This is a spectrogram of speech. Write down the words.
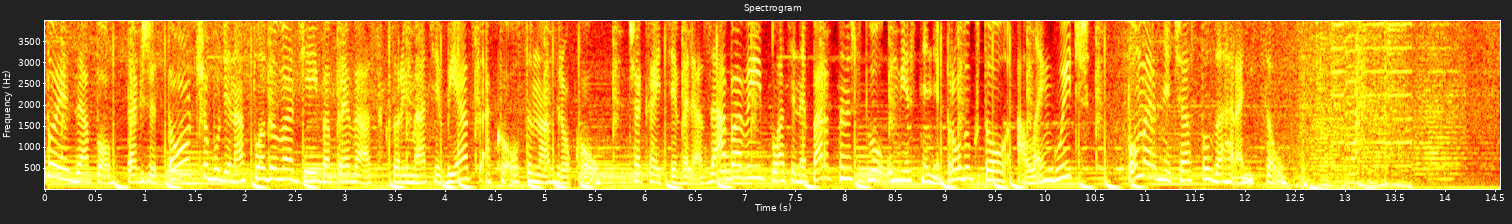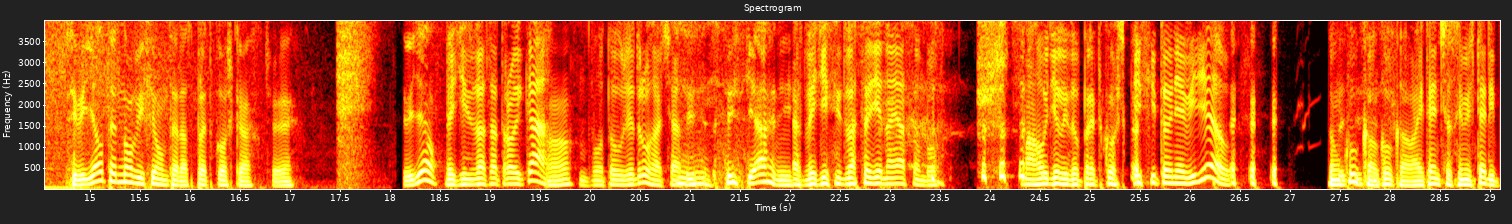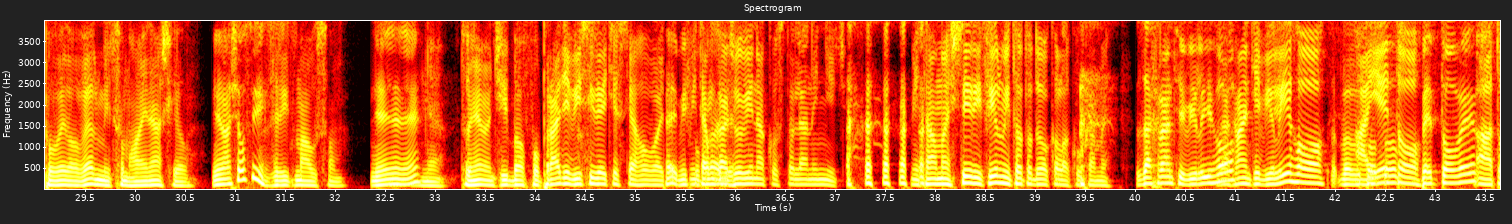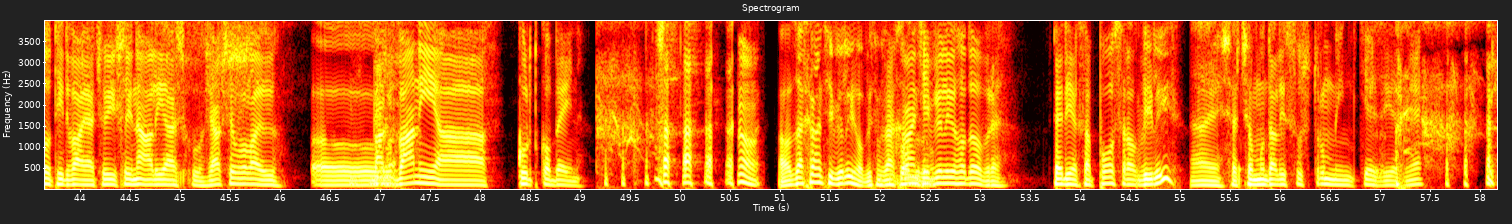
Toto je ZAPO, takže to, čo bude nasledovať, je iba pre vás, ktorý máte viac ako 18 rokov. Čakajte veľa zábavy, platené partnerstvo, umiestnenie produktov a language pomerne často za hranicou. Si videl ten nový film teraz, Predkoška, čo je? Si videl? 2023? Aha. Bo to už je druhá časť. Si, si stiahni. Tak 2021 ja som bol. Ma hodili do predkošky, si to nevidel? Som kúkal, kúkal. Aj ten, čo si mi vtedy povedal, veľmi som ho aj našiel. Nenašiel si? S Rytmausom. Nie, nie, nie. Nie, to neviem, či iba v Poprade vy si viete stiahovať. Hej, my v tam. Gažovina, Kostoliany, nič. My tam aj 4 filmy, toto dookola kúkame. Zachránte Willyho. Zachránte Willyho v- a je to... Beethoven. A to tí dvaja, čo išli na Aliášku. Jak sa volajú? Uh, Bugs Bunny a Kurt Cobain. No, ale zachránte Willyho, by som zachránte. Willyho dobre. Vtedy, ak sa posral, Willy? Aj, čo mu dali sú strumming tiež zjesť, nie?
